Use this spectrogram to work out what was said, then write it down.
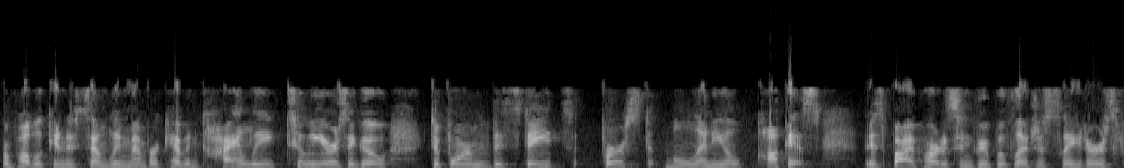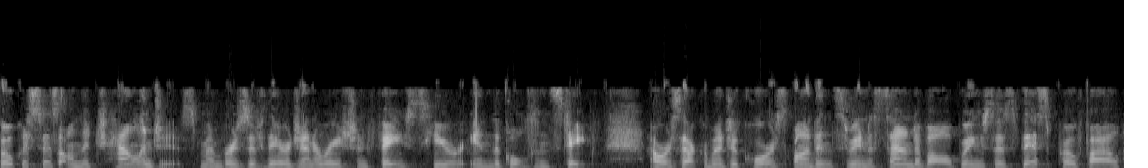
Republican Assembly member Kevin Kiley two years ago to form the state's first Millennial Caucus. This bipartisan group of legislators focuses on the challenges members of their generation face here in the Golden State. Our Sacramento correspondent Serena Sandoval brings us this profile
